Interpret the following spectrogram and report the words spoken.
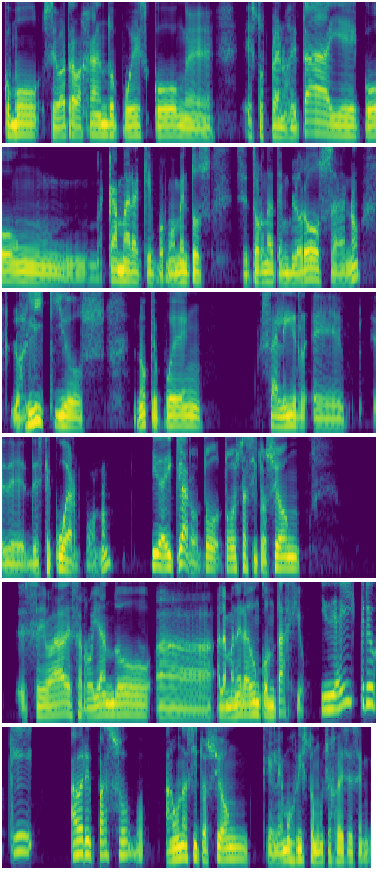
Cómo se va trabajando, pues, con eh, estos planos de detalle, con una cámara que por momentos se torna temblorosa, ¿no? Los líquidos, ¿no? Que pueden salir eh, de, este cuerpo, ¿no? Y de ahí, claro, toda esta situación se va desarrollando a, la manera de un contagio. Y de ahí creo que abre paso a una situación que le hemos visto muchas veces en,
